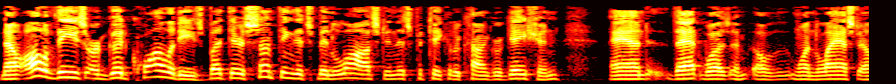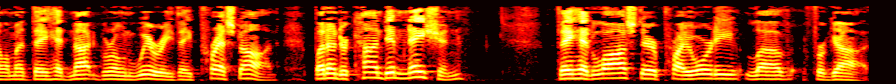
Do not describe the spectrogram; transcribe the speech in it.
Now, all of these are good qualities, but there's something that's been lost in this particular congregation, and that was um, oh, one last element. They had not grown weary, they pressed on. But under condemnation, they had lost their priority love for God.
